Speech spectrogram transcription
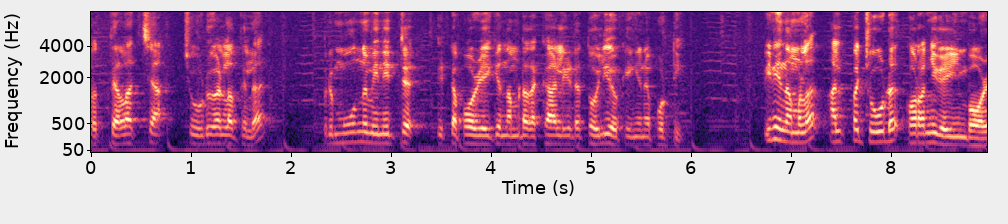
ഇപ്പോൾ തിളച്ച ചൂടുവെള്ളത്തിൽ ഒരു മൂന്ന് മിനിറ്റ് ഇട്ടപ്പോഴേക്കും നമ്മുടെ തക്കാളിയുടെ തൊലിയൊക്കെ ഇങ്ങനെ പൊട്ടി. ഇനി നമ്മൾ അല്പം ചൂട് കുറഞ്ഞു കഴിയുമ്പോൾ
